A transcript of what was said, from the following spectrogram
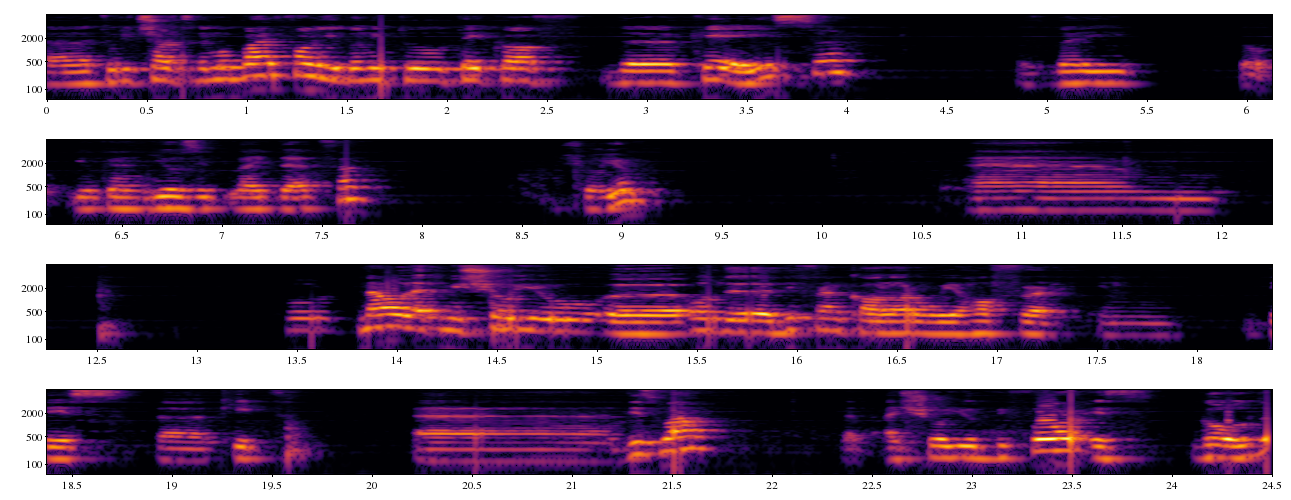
uh, to recharge the mobile phone you don't need to take off the case. It's very so you can use it like that. Show you um, now let me show you uh, all the different color we offer in this uh, kit. Uh, this one that I showed you before is gold,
